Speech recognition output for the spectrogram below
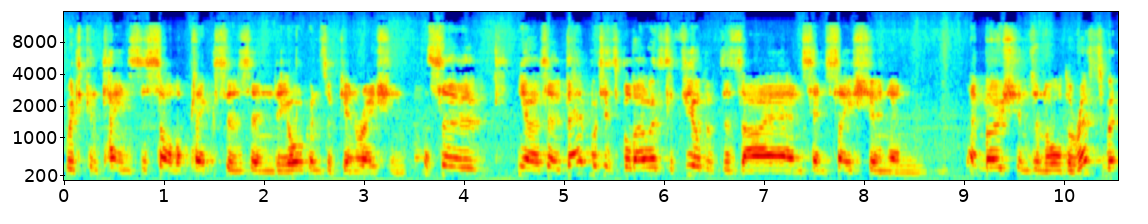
which contains the solar plexus and the organs of generation. So, you know, so that which is below is the field of desire and sensation and emotions and all the rest of it,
